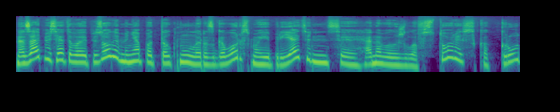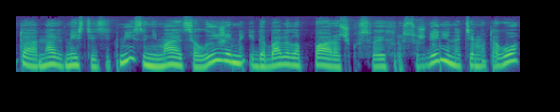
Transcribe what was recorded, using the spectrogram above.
На запись этого эпизода меня подтолкнул разговор с моей приятельницей. Она выложила в сторис, как круто она вместе с детьми занимается лыжами и добавила парочку своих рассуждений на тему того,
